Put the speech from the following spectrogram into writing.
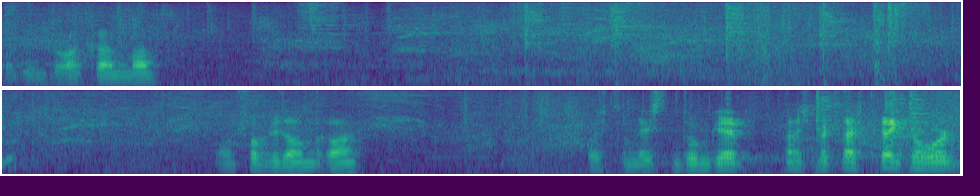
Oh, den Drang rein, Mann. Und schon wieder ein Drang. Bevor ich zum nächsten Dumm gehe, kann ich mir gleich Tränke holen.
